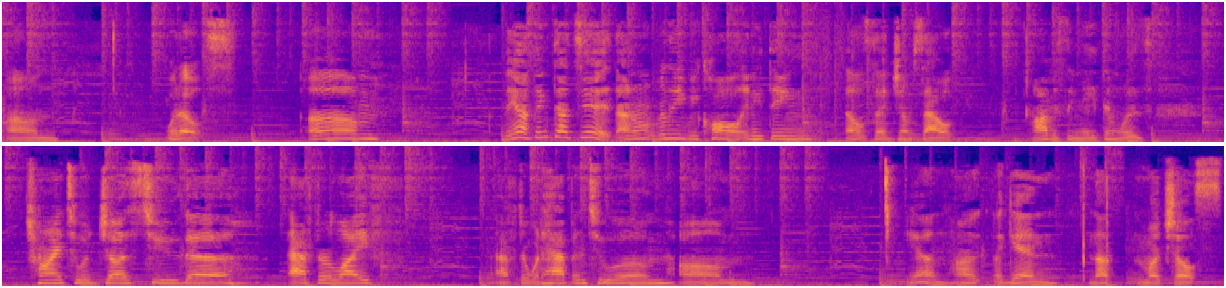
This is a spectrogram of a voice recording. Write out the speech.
Um, what else? Um, yeah, I think that's it. I don't really recall anything else that jumps out. Obviously, Nathan was trying to adjust to the afterlife after what happened to him. Um, yeah, I, again, not much else.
